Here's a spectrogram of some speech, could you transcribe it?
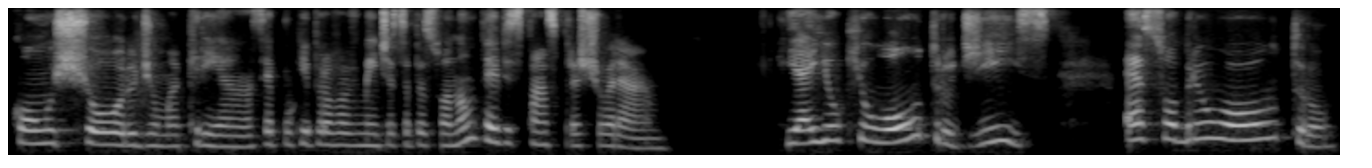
com o choro de uma criança, é porque provavelmente essa pessoa não teve espaço para chorar. E aí o que o outro diz é sobre o outro,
